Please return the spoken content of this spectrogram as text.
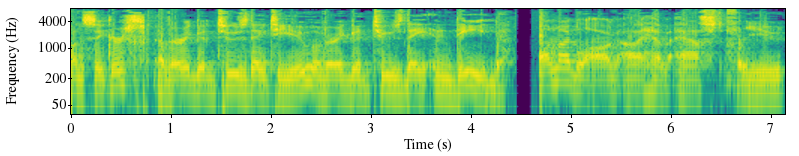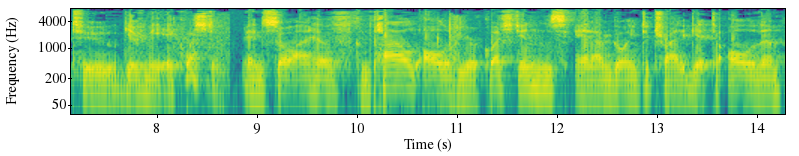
Fun Seekers. A very good Tuesday to you, a very good Tuesday indeed. On my blog, I have asked for you to give me a question. And so I have compiled all of your questions, and I'm going to try to get to all of them.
